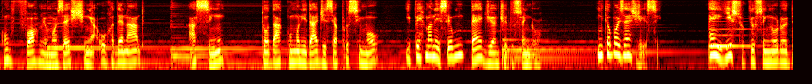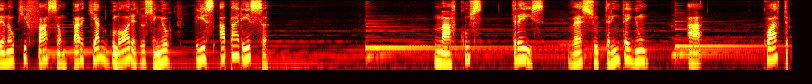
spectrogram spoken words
conforme Moisés tinha ordenado. Assim, Toda a comunidade se aproximou e permaneceu em pé diante do Senhor. Então Moisés disse: É isso que o Senhor ordenou que façam para que a glória do Senhor lhes apareça. Marcos 3, verso 31 a 4,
